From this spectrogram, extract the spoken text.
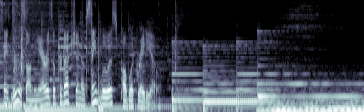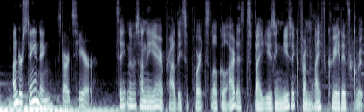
St. Louis on the Air is a production of St. Louis Public Radio. Understanding starts here. St. Louis on the Air proudly supports local artists by using music from Life Creative Group.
